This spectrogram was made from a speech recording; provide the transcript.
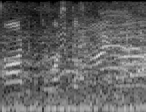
on Western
